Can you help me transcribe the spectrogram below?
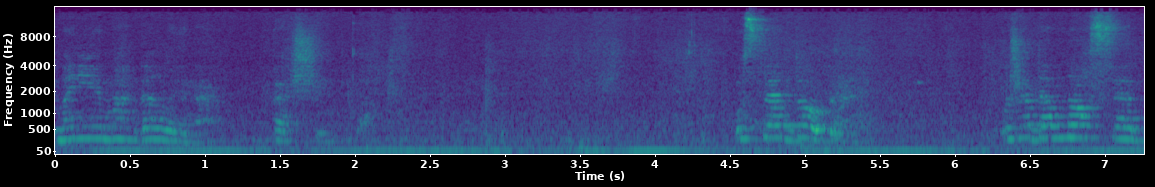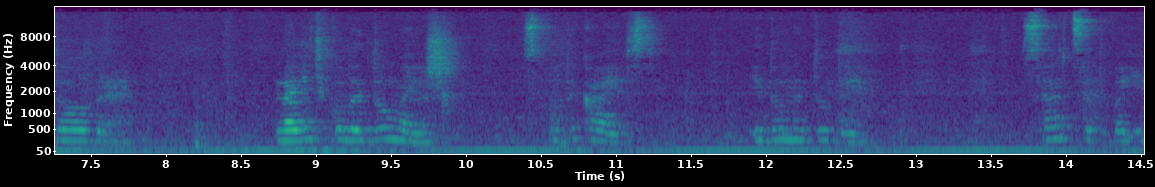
Марія Магдалина, перший. Усе добре. Уже давно все добре. Навіть коли думаєш, спотикаюсь, іду не туди. Серце твоє,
